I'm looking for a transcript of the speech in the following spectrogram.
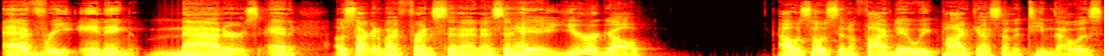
Every inning matters. And I was talking to my friends tonight and I said, "Hey, a year ago, I was hosting a 5-day a week podcast on a team that was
